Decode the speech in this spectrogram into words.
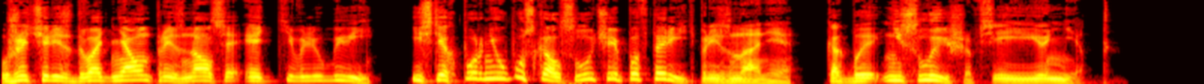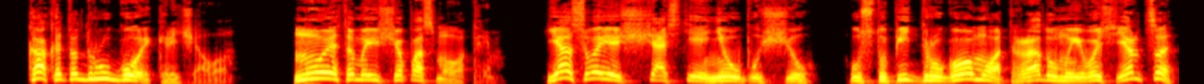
Уже через два дня он признался Этти в любви и с тех пор не упускал случая повторить признание, как бы не слыша все ее «нет». «Как это другой?» — кричал он. «Ну, это мы еще посмотрим. Я свое счастье не упущу. Уступить другому отраду моего сердца?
